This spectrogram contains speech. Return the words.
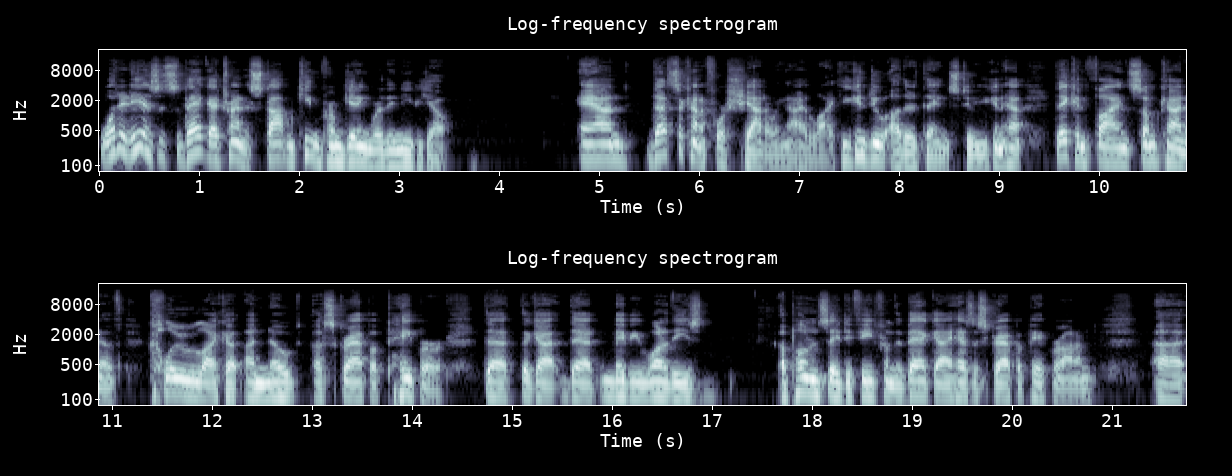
what it is. It's the bad guy trying to stop and keep them from getting where they need to go. And that's the kind of foreshadowing I like. You can do other things too. You can have, they can find some kind of clue like a, a note, a scrap of paper that the guy, that maybe one of these opponents they defeat from the bad guy has a scrap of paper on him, uh,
